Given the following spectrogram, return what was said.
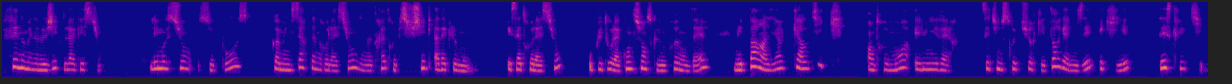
phénoménologique de la question. L'émotion se pose comme une certaine relation de notre être psychique avec le monde. Et cette relation, ou plutôt la conscience que nous prenons d'elle, n'est pas un lien chaotique entre moi et l'univers. C'est une structure qui est organisée et qui est descriptible.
